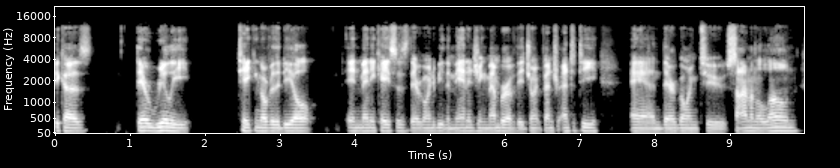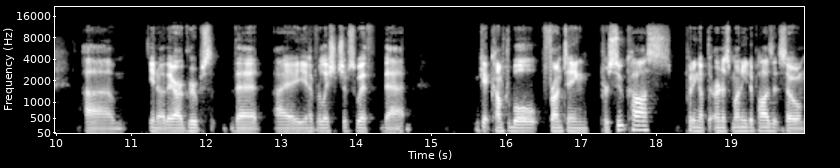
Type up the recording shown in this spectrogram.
because they're really taking over the deal. In many cases they're going to be the managing member of the joint venture entity and they're going to sign on the loan. Um, you know there are groups that i have relationships with that get comfortable fronting pursuit costs putting up the earnest money deposit so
